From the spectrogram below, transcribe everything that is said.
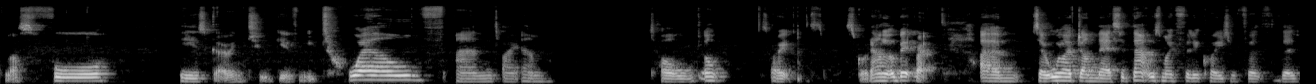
plus 4 is going to give me 12. And I am told, oh, sorry, scroll down a little bit, right. Um, so all I've done there, so that was my full equation for the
